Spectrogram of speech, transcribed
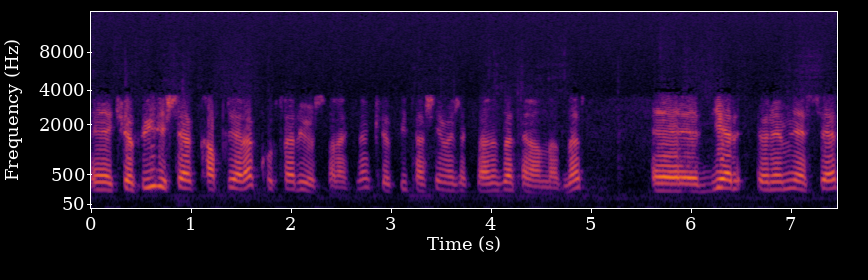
E, köprüyü de işte kaplayarak kurtarıyoruz falan. Köprüyü taşıyamayacaklarını zaten anladılar. E, diğer önemli eser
